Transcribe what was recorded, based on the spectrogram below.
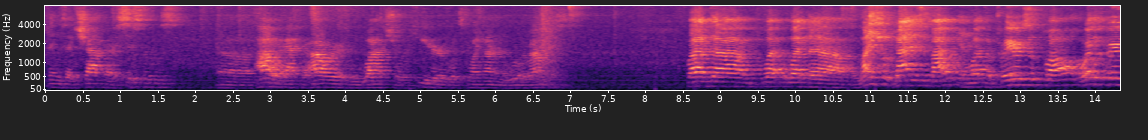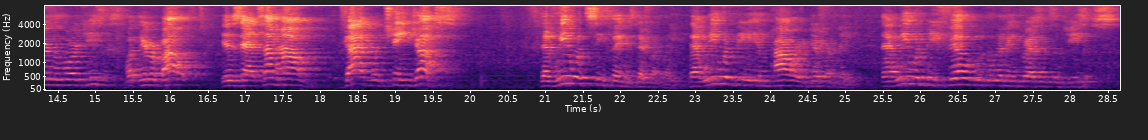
things that shock our systems uh, hour after hour if we watch or hear what's going on in the world around us. But uh, what, what the life of God is about and what the prayers of Paul or the prayers of the Lord Jesus, what they're about is that somehow God would change us. That we would see things differently. That we would be empowered differently. That we would be filled with the living presence of Jesus.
